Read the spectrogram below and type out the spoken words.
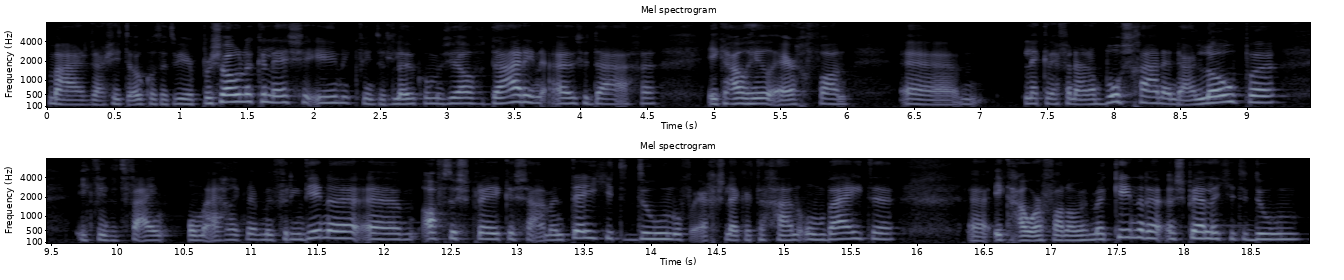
Maar daar zitten ook altijd weer persoonlijke lessen in. Ik vind het leuk om mezelf daarin uit te dagen. Ik hou heel erg van ehm, lekker even naar een bos gaan en daar lopen. Ik vind het fijn om eigenlijk met mijn vriendinnen ehm, af te spreken, samen een theetje te doen of ergens lekker te gaan ontbijten. Uh, ik hou ervan om met mijn kinderen een spelletje te doen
